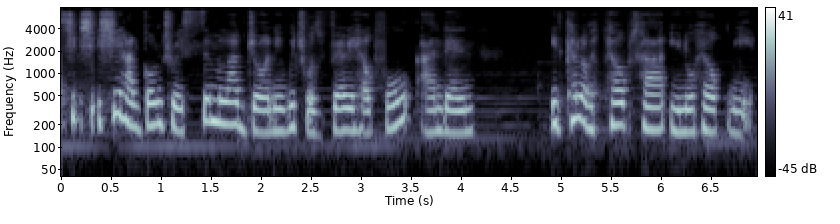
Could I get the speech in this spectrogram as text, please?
she, she, she had gone through a similar journey, which was very helpful. And then it kind of helped her, you know, help me.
